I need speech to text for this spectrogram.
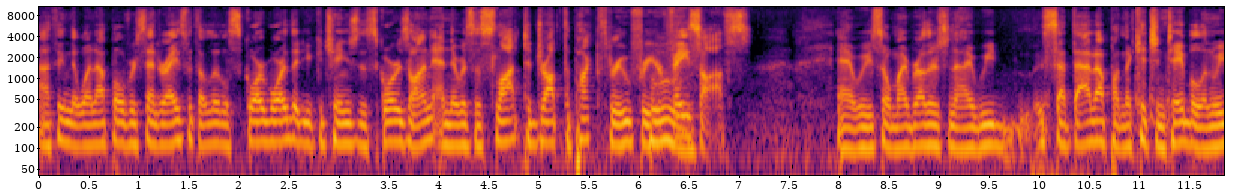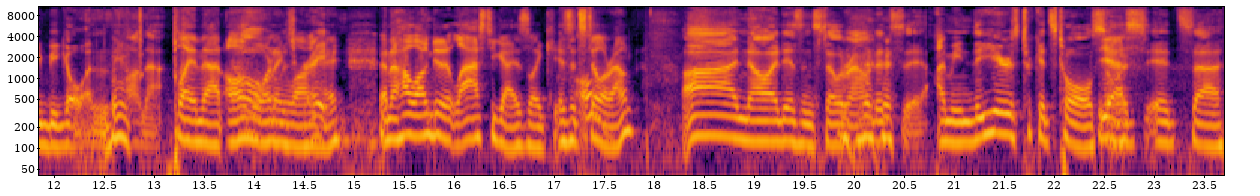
a thing that went up over center ice with a little scoreboard that you could change the scores on, and there was a slot to drop the puck through for your face-offs. And we, so my brothers and I, we'd set that up on the kitchen table, and we'd be going on that. Playing that all Oh, morning long. eh? And how long did it last you guys? Like, is it still Oh. around? Uh no, it isn't still around. It's I mean, the years took its toll, so Yes. it's it's uh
